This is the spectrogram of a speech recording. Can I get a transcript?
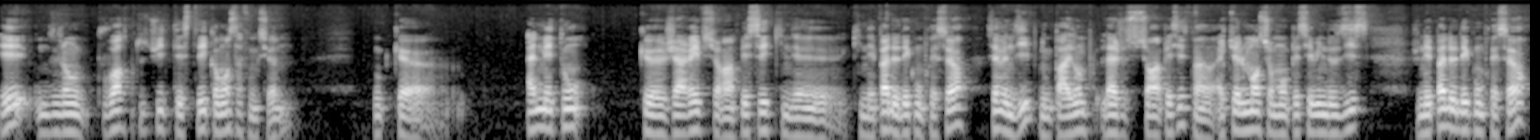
et nous allons pouvoir tout de suite tester comment ça fonctionne. Donc euh, admettons que j'arrive sur un PC qui n'est pas de décompresseur 7zip. Donc par exemple là je suis sur un PC, actuellement sur mon PC Windows 10 je n'ai pas de décompresseur.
